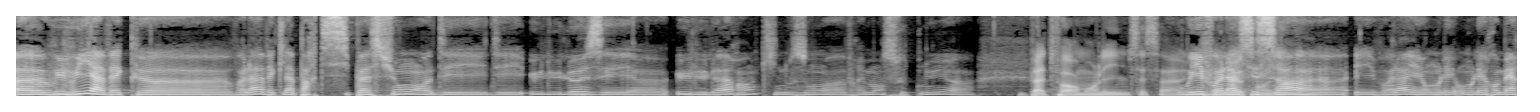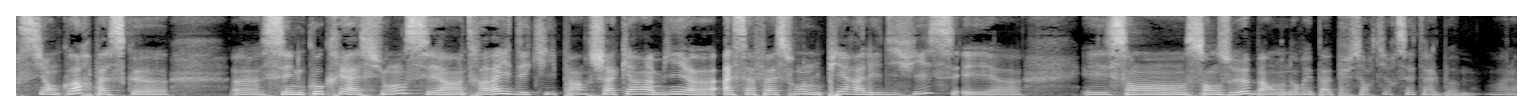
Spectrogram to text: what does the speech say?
Euh, oui, oui, avec euh, voilà, avec la participation euh, des, des ululeuses et euh, ululeurs hein, qui nous ont euh, vraiment soutenus. Une plateforme en ligne, c'est ça? Oui, voilà, c'est ça. et voilà, et on les on les remercie encore parce que euh, c'est une co-création, c'est un travail d'équipe. hein. Chacun a mis à sa façon une pierre à l'édifice et euh, et sans sans eux, ben on n'aurait pas pu sortir cet album. Voilà.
